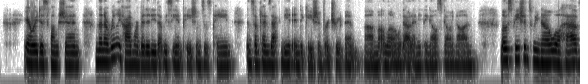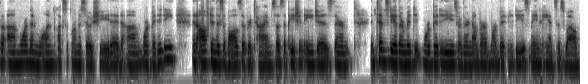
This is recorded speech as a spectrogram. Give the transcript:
airway dysfunction, and then a really high morbidity that we see in patients is pain. And sometimes that can be an indication for treatment um, alone without anything else going on. Most patients we know will have um, more than one plexiform-associated um, morbidity, and often this evolves over time. So, as the patient ages, their intensity of their morbidities or their number of morbidities may enhance as well.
